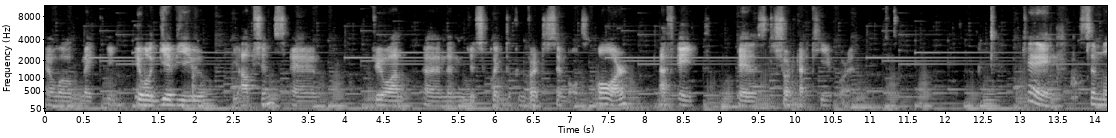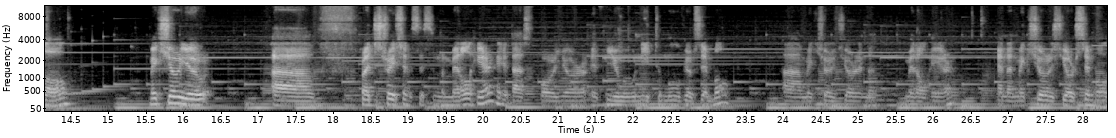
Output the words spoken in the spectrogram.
it will make, it will give you the options and if you want, and then just click to convert to symbols. Or F8 is the shortcut key for it. Okay, symbol. Make sure your uh, registrations is in the middle here. It asks for your if you need to move your symbol. Uh, make sure you're in the middle here, and then make sure your symbol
